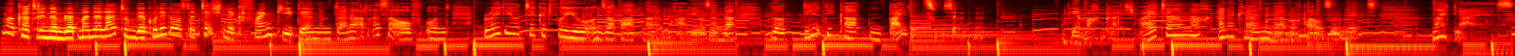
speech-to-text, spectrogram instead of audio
Na, Katrin, dann bleib mal in der Leitung. Der Kollege aus der Technik, Frankie, der nimmt deine Adresse auf und Radio Ticket for You, unser Partner im Radiosender, wird dir die Karten beide zusenden. Wir machen gleich weiter nach einer kleinen Werbepause mit Nightlies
